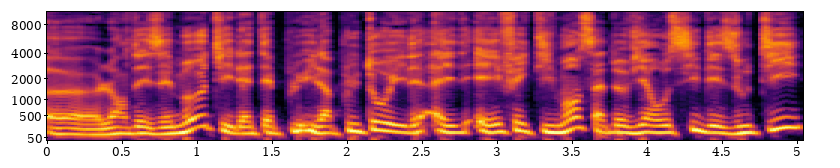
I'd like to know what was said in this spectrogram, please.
euh, lors des émeutes. Il était plus, il a plutôt, il, et effectivement, ça devient aussi des outils.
